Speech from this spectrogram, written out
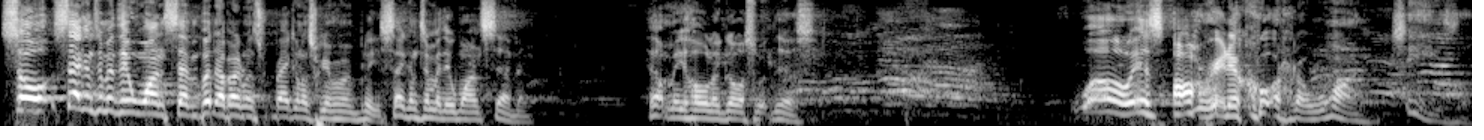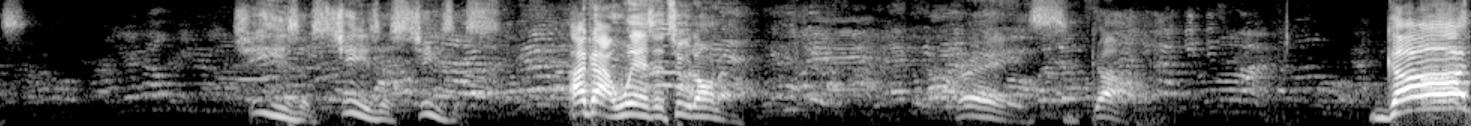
So 2 Timothy 1 7, put that back on, back on the screen for me, please. 2 Timothy 1 7. Help me, Holy Ghost, with this. Whoa, it's already a quarter to one. Jesus. Jesus, Jesus, Jesus. I got Wednesday too, don't I? Praise God. God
